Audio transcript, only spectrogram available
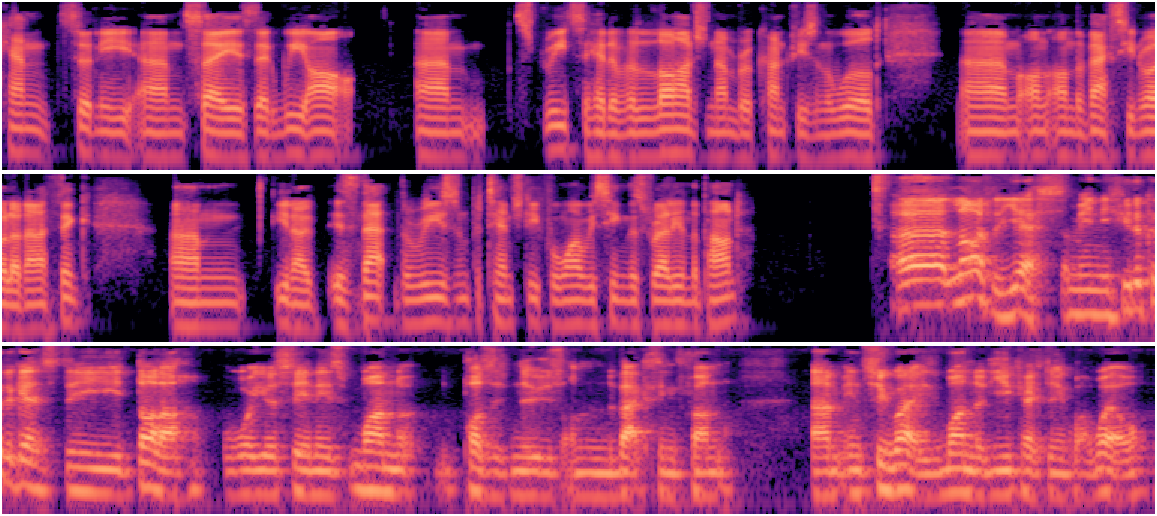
can certainly um, say is that we are um, streets ahead of a large number of countries in the world um, on on the vaccine rollout. And I think Um, you know, is that the reason potentially for why we're seeing this rally in the pound? Uh, largely, yes. I mean, if you look at against the dollar, what you're seeing is one positive news on the vaccine front um, in two ways. One, that the UK is doing quite well.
